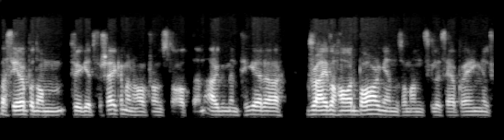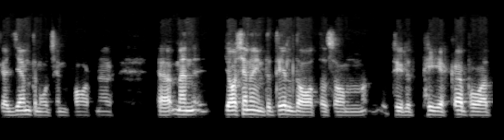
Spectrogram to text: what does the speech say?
baserat på de trygghetsförsäkringar man har från staten argumentera drive a hard bargain som man skulle säga på engelska gentemot sin partner. Ehm, men jag känner inte till data som tydligt pekar på att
